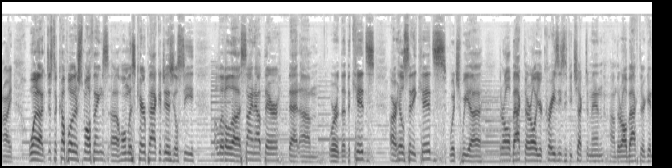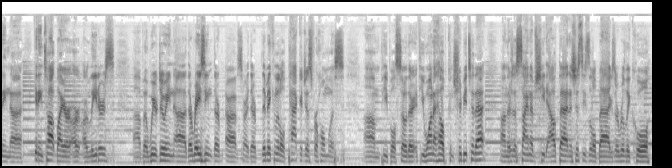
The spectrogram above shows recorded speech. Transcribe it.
All right. One, uh, just a couple other small things. Uh, homeless care packages. You'll see a little uh, sign out there that um, where the, the kids are Hill City kids, which we uh, they're all back there. All your crazies, if you checked them in, um, they're all back there getting uh, getting taught by our, our, our leaders. Uh, but we're doing, uh, they're raising, they're, uh, sorry, they're, they're making little packages for homeless um, people. So if you want to help contribute to that, um, there's a sign up sheet out that, and it's just these little bags. They're really cool.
